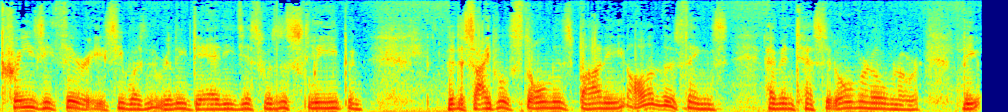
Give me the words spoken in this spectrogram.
crazy theories. He wasn't really dead. He just was asleep and the disciples stole his body. All of those things have been tested over and over and over. The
